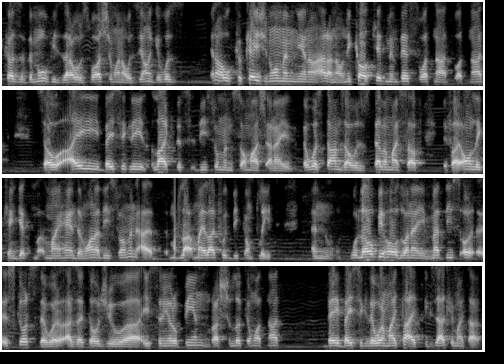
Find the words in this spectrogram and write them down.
because of the movies that I was watching when I was young, it was you know Caucasian woman. You know, I don't know Nicole Kidman, this, whatnot, whatnot. So I basically like this these women so much, and I there was times I was telling myself, if I only can get my hand on one of these women, I, my life would be complete. And lo and behold, when I met these uh, escorts, they were, as I told you, uh, Eastern European, Russian look and whatnot. They basically they were my type, exactly my type.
